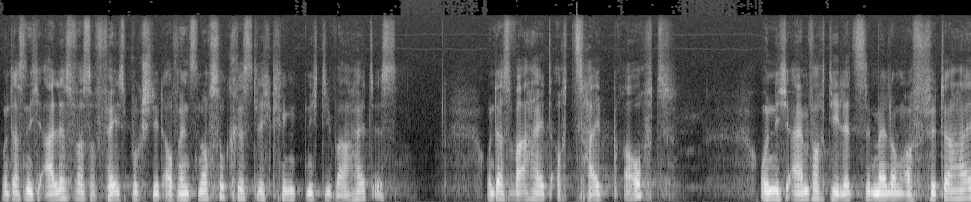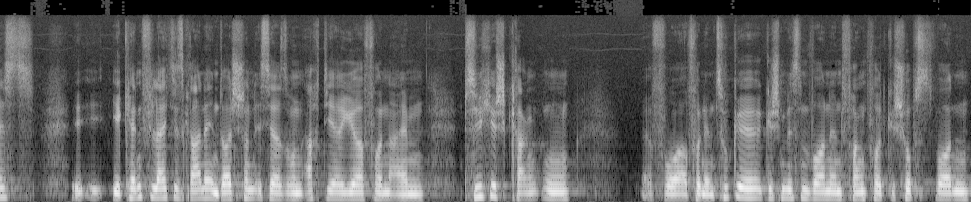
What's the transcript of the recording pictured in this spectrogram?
und dass nicht alles, was auf Facebook steht, auch wenn es noch so christlich klingt, nicht die Wahrheit ist und dass Wahrheit auch Zeit braucht und nicht einfach die letzte Meldung auf Twitter heißt. Ihr kennt vielleicht jetzt gerade, in Deutschland ist ja so ein Achtjähriger von einem psychisch Kranken äh, vor, vor den Zug geschmissen worden, in Frankfurt geschubst worden.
